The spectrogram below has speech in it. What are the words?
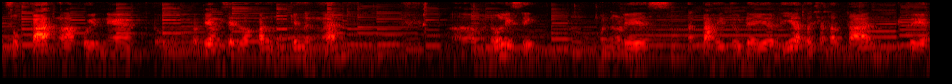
suka ngelakuinnya gitu. Tapi yang bisa dilakukan mungkin dengan eh, menulis sih. Menulis entah itu diary atau catatan gitu ya.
